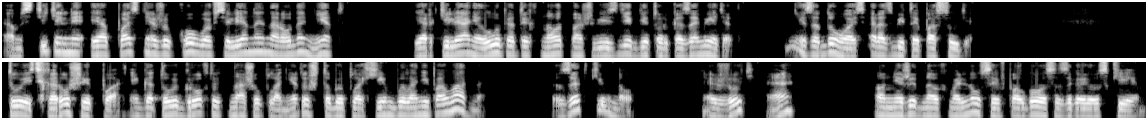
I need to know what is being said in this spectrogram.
А мстительнее и опаснее жуков во Вселенной народа нет. И аркеляне лупят их наотмашь везде, где только заметят, не задумываясь о разбитой посуде. То есть хорошие парни готовы грохнуть нашу планету, чтобы плохим было неповадно? Зет кивнул. Жуть, а? Он неожиданно ухмыльнулся и вполголоса заговорил с Кеем.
